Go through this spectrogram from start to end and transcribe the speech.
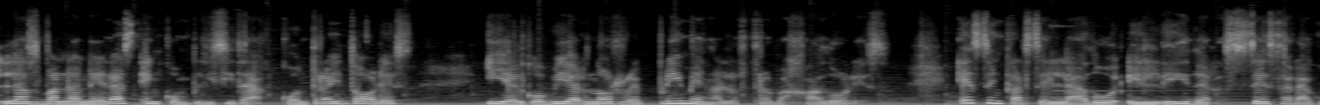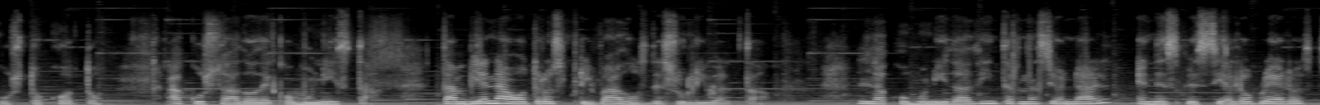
las bananeras en complicidad con traidores y el gobierno reprimen a los trabajadores. Es encarcelado el líder César Augusto Coto, acusado de comunista, también a otros privados de su libertad. La comunidad internacional, en especial obreros,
